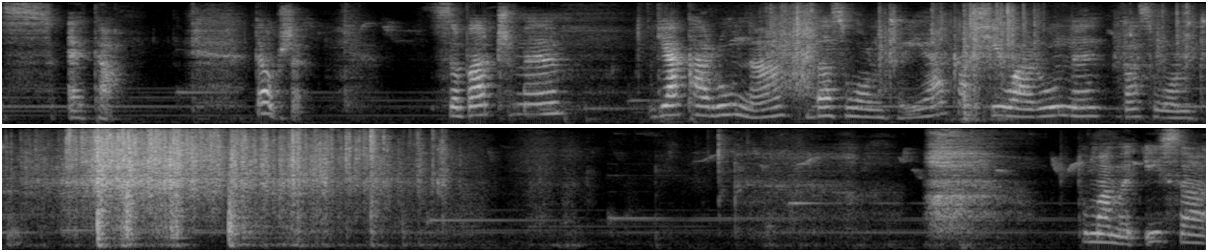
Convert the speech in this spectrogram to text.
z eta. Dobrze. Zobaczmy jaka runa Was łączy, jaka siła runy Was łączy. Tu mamy Isa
